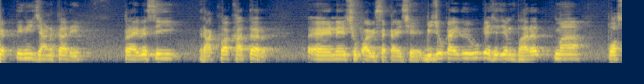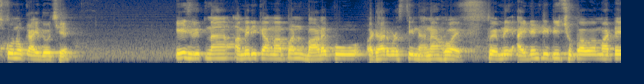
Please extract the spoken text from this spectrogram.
વ્યક્તિની જાણકારી પ્રાઇવેસી રાખવા ખાતર એને છુપાવી શકાય છે. બીજો કાયદો એવું કહે છે જેમ ભારતમાં પોસ્કોનો કાયદો છે. એ જ રીતના અમેરિકામાં પણ બાળકો અઢાર વર્ષથી નાના હોય તો એમની આઈડેન્ટિટી છુપાવવા માટે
